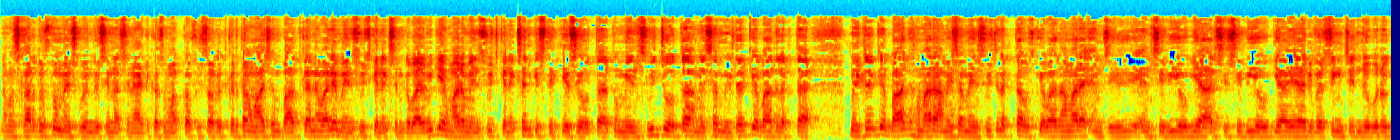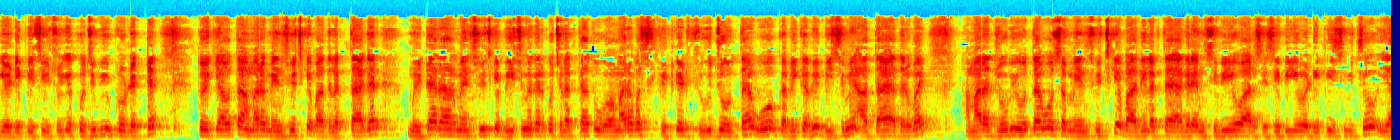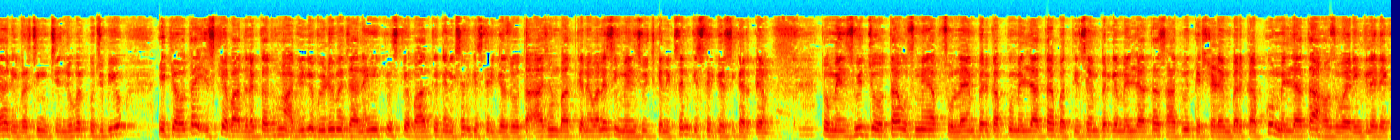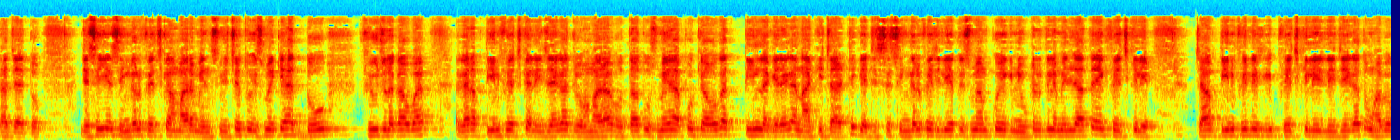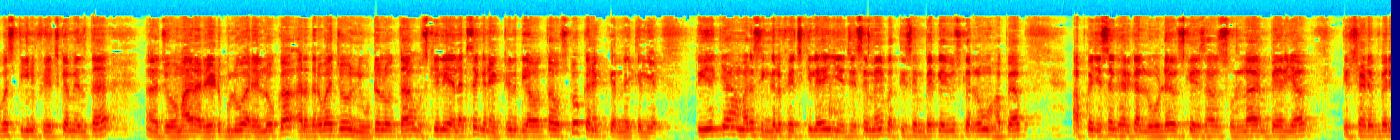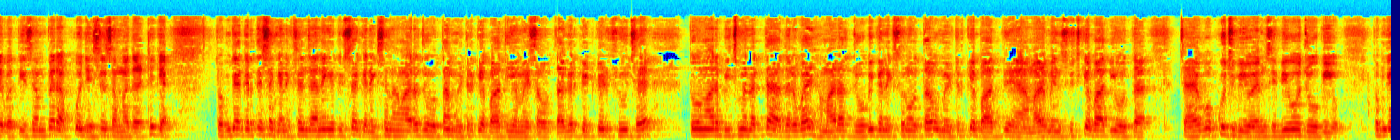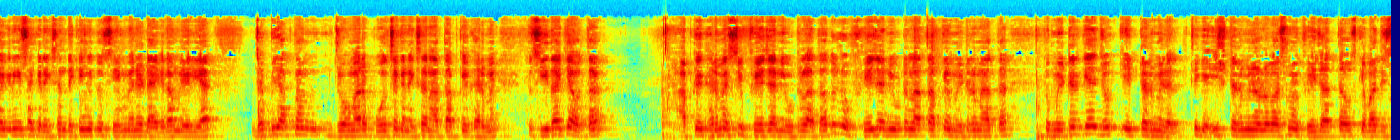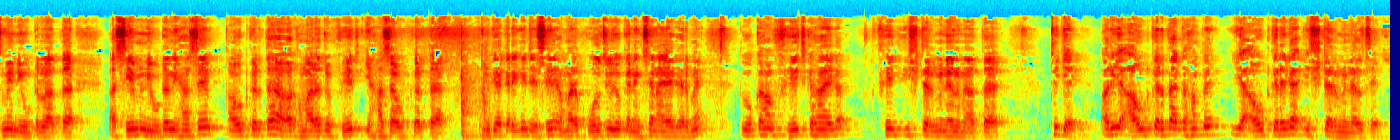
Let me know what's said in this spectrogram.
नमस्कार दोस्तों, मैं शुभेंदु सिन्हा सिनाटिका में आपका फिर स्वागत करता हूँ। आज हम बात करने वाले मेन स्विच कनेक्शन के बारे में कि हमारा मेन स्विच कनेक्शन किस तरीके से होता है। तो मेन स्विच जो होता है, हमेशा मीटर के बाद लगता है। मीटर के बाद हमारा हमेशा मेन स्विच लगता है। उसके बाद हमारा एमसीबी हो गया आरसीसीबी हो गया या रिवर्सिंग चेंज ओवर हो गया डीपी स्विच हो गया, कुछ भी प्रोडक्ट है तो क्या होता है, हमारा मेन स्विच के बाद लगता है। अगर मीटर और मेन स्विच के बीच में अगर कुछ लगता है तो वो हमारा बस किटकेट फ्यूज जो होता है, वो कभी कभी बीच में आता है। अदरवाइज़ हमारा जो भी होता है, वो सब मेन स्विच के बाद ही लगता है। अगर एमसीबी हो आरसीसीबी हो डीपी स्विच हो या रिवर्सिंग चेंज ओवर कुछ भी हो, ये क्या होता है इसके बाद लगता है तो हम आगे के वीडियो में जानेंगे कि उसके बाद का कनेक्शन किस तरीके से होता है। आज हम बात करने वाले मेन स्विच कनेक्शन किस तरीके से करते हैं। तो मेन स्विच जो होता है, उसमें आप सोलह एम्पर का आपको मिल जाता है, बत्तीस एम्पर का मिल जाता है, साथ में तिरसठ एम्पर का आपको मिल जाता है हाउस वायरिंग के लिए देखा जाए तो। जैसे ये सिंगल फ़ेज़ का हमारा मेन स्विच है तो इसमें क्या है, दो फ्यूज लगा हुआ है। अगर आप तीन फ़ेज़ का लीजिएगा, जो हमारा होता है तो उसमें आपको क्या होगा, तीन लगे रहेगा, ना कि चार, ठीक है। जिससे सिंगल फ़ेज़ लिए तो इसमें हमको एक न्यूट्रल के लिए मिल जाता है, एक फ़ेज़ के लिए। चाहे आप तीन फ़ेज़ के लिए लीजिएगा तो वहाँ पे बस तीन फ़ेज़ का मिलता है, जो हमारा रेड ब्लू और येलो का अदरवाइज़ जो न्यूट्रल होता है उसके लिए अलग से कनेक्टर दिया होता है उसको कनेक्ट करने के लिए। तो ये क्या हमारा सिंगल फ़ेज़ के लिए है? ये जैसे मैं बत्तीस एम्पेयर का यूज़ कर रहा हूँ, वहाँ पे आप, आपका जैसे घर का लोड है, उसके हिसाब से सोलह एम्पेयर या तिरसठ एम्पेयर बत्तीस एम्पेयर आपको जैसे समझ आए, ठीक है? तो हम क्या करते हैं कनेक्शन जानेंगे तो इसका कनेक्शन हमारा जो होता है मीटर के बाद ही हमेशा होता है। अगर किटकिट फ्यूज है तो हमारे बीच में लगता है अदरवाइज़ हमारा जो भी कनेक्शन होता है, वो मीटर के बाद हमारे मेन स्विच के बाद ही होता है, चाहे वो कुछ भी हो एमसीबी हो, जो भी हो। तो हम क्या करेंगे इसका कनेक्शन देखेंगे तो सेम मैंने डायग्राम ले लिया है। जब भी आपका जो हमारा पोल से कनेक्शन आता है आपके घर में तो सीधा क्या होता है आपके घर में सिर्फ़ फ़ेज़ या न्यूट्रल आता है तो जो फ़ेज़ या न्यूट्रल आता है, आपके मीटर में आता है तो मीटर के जो एक टर्मिनल ठीक है, इस टर्मिनल होगा इसमें फ़ेज़ आता है, उसके बाद इसमें न्यूट्रल आता है। और सेम न्यूट्रल यहाँ से आउट करता है और हमारा जो फ़ेज़ यहाँ से आउट करता है। हम क्या करेंगे, जैसे हमारा पोल से जो कनेक्शन आया घर में तो वो कहा, फ़ेज़ कहाँ आएगा? फ़ेज़ इस टर्मिनल में आता है, ठीक है? और ये आउट करता है कहाँ पे? ये आउट करेगा इस टर्मिनल से,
